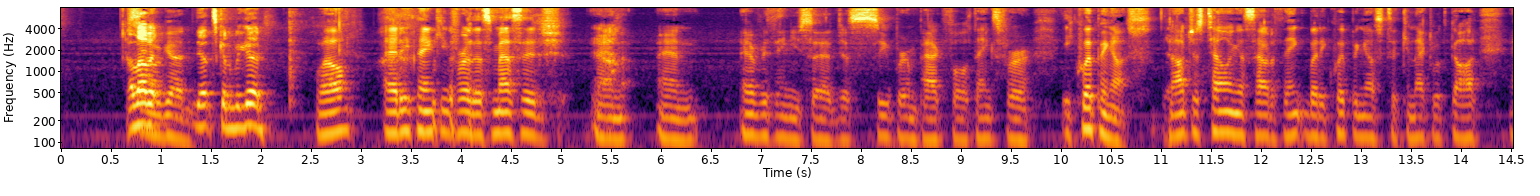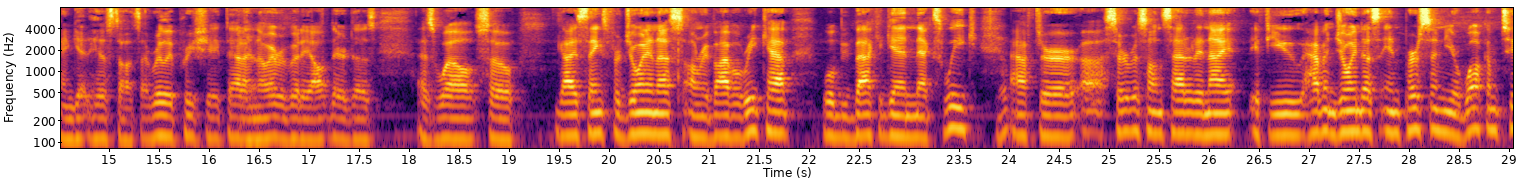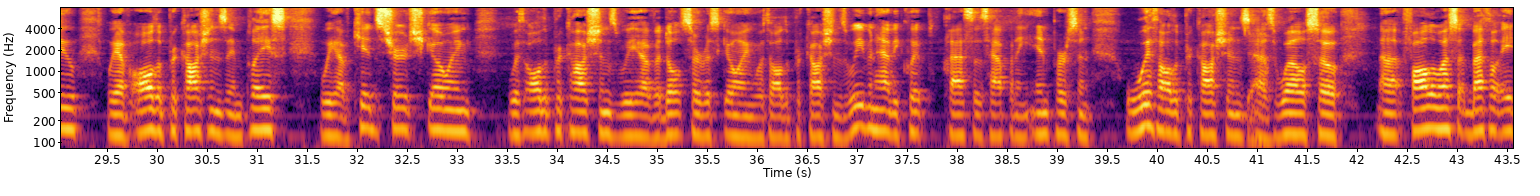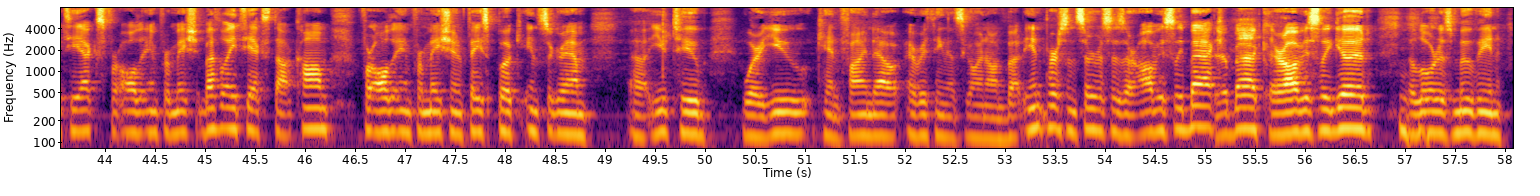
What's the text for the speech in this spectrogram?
I love So it. good. Yeah, it's gonna be good. Well, Eddie, thank you for this message and and everything you said. Just super impactful. Thanks for equipping us, not just telling us how to think, but equipping us to connect with God and get His thoughts. I really appreciate that. I know everybody out there does as well. So, guys, thanks for joining us on Revival Recap. We'll be back again next week after uh, service on Saturday night. If you haven't joined us in person, you're welcome to. We have all the precautions in place. We have kids' church going with all the precautions. We have adult service going with all the precautions. We even have equipped classes happening in person with all the precautions as well. So uh, follow us at Bethel ATX for all the information, bethelatx.com for all the information, Facebook, Instagram, uh, YouTube, where you can find out everything that's going on. But in person services are obviously back. They're back. They're obviously good. The Lord is moving,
